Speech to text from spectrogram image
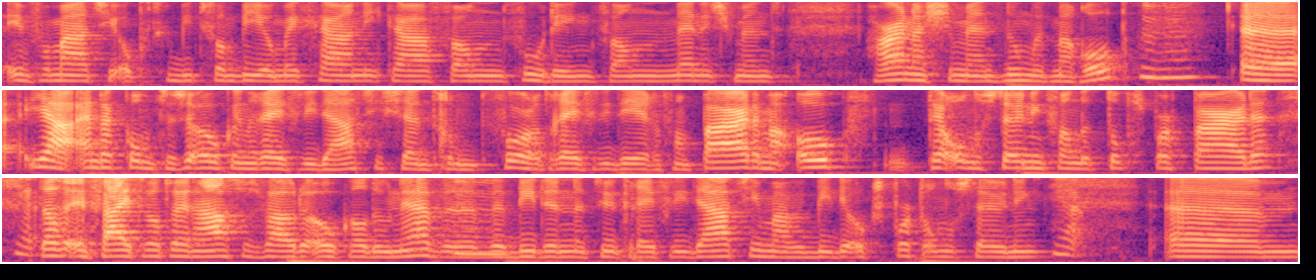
informatie op het gebied van biomechanica, van voeding, van management, harnassement, noem het maar op. Mhm. Eh, ja, en daar komt dus ook een revalidatiecentrum voor het revalideren van paarden, maar ook ter ondersteuning van de topsportpaarden. Ja. Dat is in feite wat wij in Hazerswoude ook al doen. Hè. We, Mhm. we bieden natuurlijk revalidatie, maar we bieden ook sportondersteuning. Ja. Ehm,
